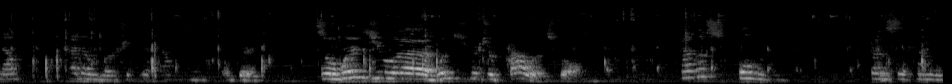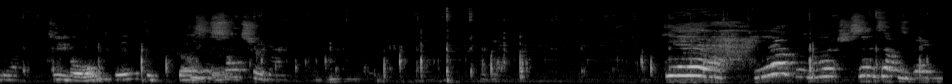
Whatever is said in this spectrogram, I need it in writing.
No, I don't worship God. Okay. So where did you, uh, where did you get your powers from? How was born with him? Runs the family. So always been to He's a sorcerer dad. Yeah, yeah, pretty much. Since I was a baby.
